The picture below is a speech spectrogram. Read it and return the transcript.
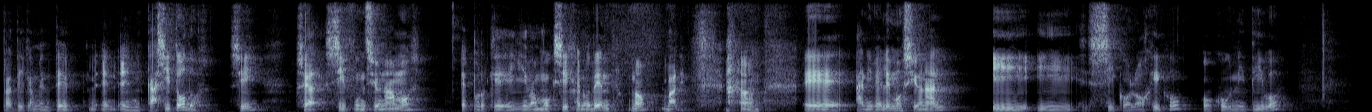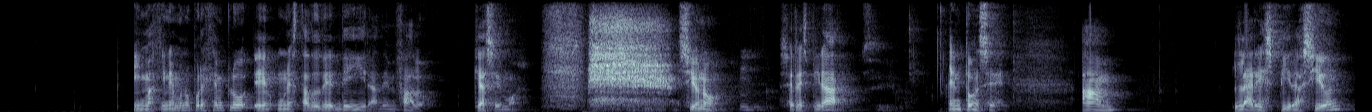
Prácticamente en, en casi todos, ¿sí? O sea, si funcionamos es porque llevamos oxígeno dentro, ¿no? Vale. Eh, a nivel emocional y, y psicológico o cognitivo, imaginémonos, por ejemplo, en un estado de, de ira, de enfado. ¿Qué hacemos? ¿Sí o no? Se respirar. Entonces, la respiración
